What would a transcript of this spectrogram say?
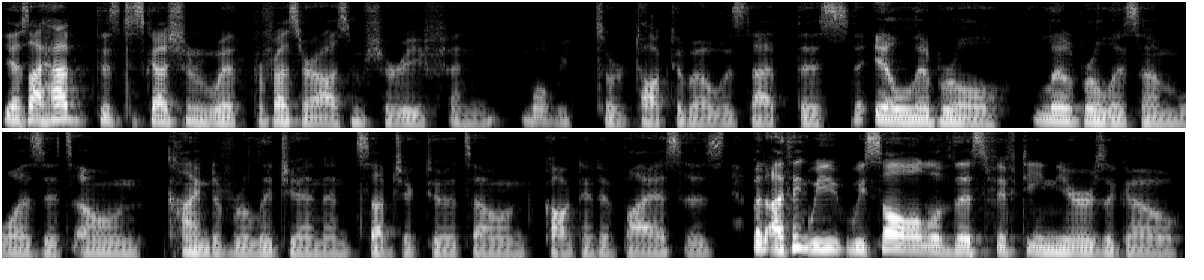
Yes, I had this discussion with Professor Azam Sharif, and what we sort of talked about was that this the illiberal liberalism was its own kind of religion and subject to its own cognitive biases. But I think we, we saw all of this 15 years ago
